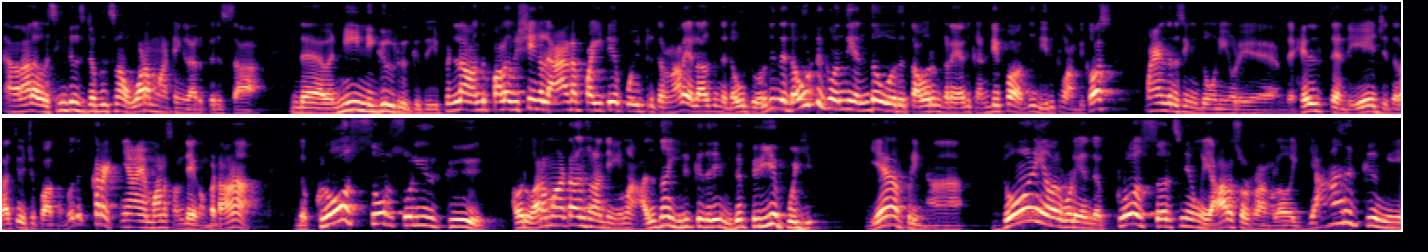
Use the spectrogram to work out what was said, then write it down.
அதனால் அவர் சிங்கிள்ஸ் டபுள்ஸ்லாம் ஓட மாட்டேங்கிறாரு பெருசாக இந்த நீ நிகில் இருக்குது. இப்படிலாம் வந்து பல விஷயங்கள் ஆடப் ஆகிட்டே போயிட்டு இருக்கிறனால எல்லாருக்கும் இந்த டவுட் வருது. இந்த டவுட்டுக்கு வந்து எந்த ஒரு தவறும் கிடையாது. கண்டிப்பாக வந்து இது இருக்கலாம். பிகாஸ் மகேந்திர சிங் தோனியோடைய அந்த ஹெல்த் அண்ட் ஏஜ் இது எல்லாத்தையும் வச்சு பார்க்கும்போது கரெக்ட் நியாயமான சந்தேகம். பட் ஆனால் இந்த க்ளோஸ் சோர்ஸ் சொல்லியிருக்கு. அவர் வரமாட்டான்னு சொன்னா தெரியுமா? அதுதான் இருக்கிறதுலே மிகப்பெரிய பொய். ஏன் அப்படின்னா தோனி அவர்களுடைய இந்த க்ளோஸ் சர்ச்னு இவங்க யாரை சொல்கிறாங்களோ யாருக்குமே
